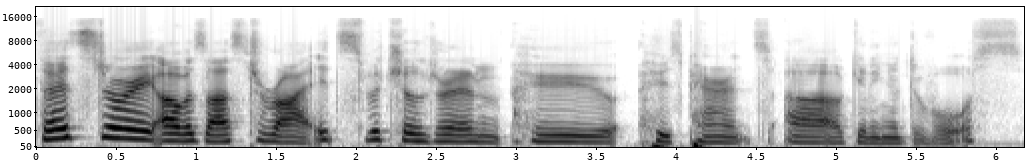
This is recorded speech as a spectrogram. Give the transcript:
Third story I was asked to write. It's for children who whose parents are getting a divorce.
